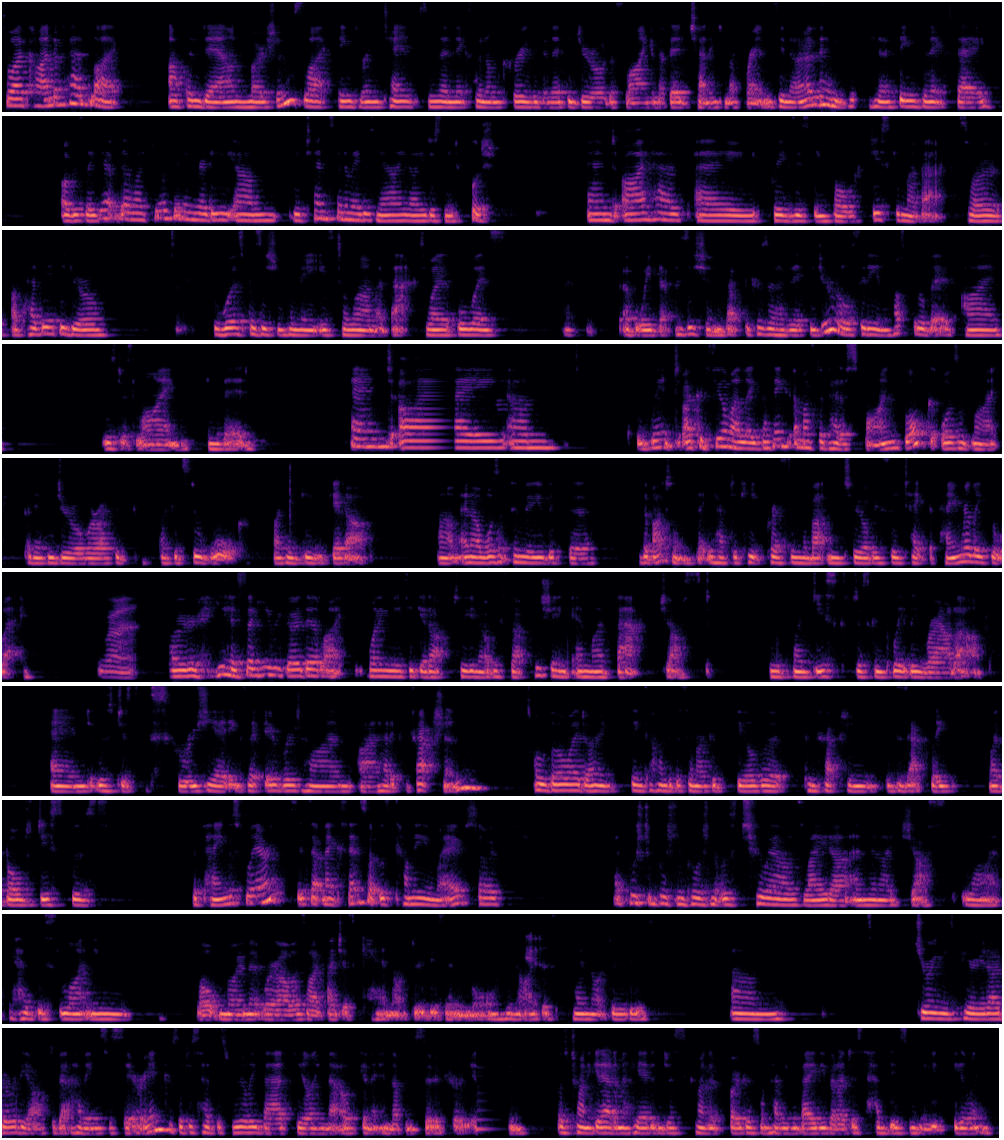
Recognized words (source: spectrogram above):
So I kind of had like up and down motions, like things were intense. And then next minute, I'm cruising an epidural, just lying in my bed, chatting to my friends, you know. And then, you know, things the next day obviously, yep, they're like, you're getting ready. Um, you're 10 centimeters now, you know, you just need to push. And I have a pre existing bulge disc in my back. So I've had the epidural. The worst position for me is to lie on my back. So I always avoid that position. But because I have the epidural sitting in the hospital bed, I was just lying in bed. And I um, went, I could feel my legs. I think I must have had a spine block. It wasn't like an epidural where I could I could still walk. I could get, get up. Um, and I wasn't familiar with the the button that you have to keep pressing the button to obviously take the pain relief away. Right. So yeah, so here we go. They're like wanting me to get up to, you know, we start pushing, and my back just with my disc just completely riled up. And it was just excruciating. So every time I had a contraction, although I don't think 100% I could feel the contraction exactly, my bulge disc was, the pain was flaring, so if that makes sense. So it was coming in waves. So I pushed and pushed and pushed, and it was two hours later, and then I just like had this lightning moment where I was like, I just cannot do this anymore. You know, yeah. I just cannot do this. Um, during this period, I'd already asked about having a cesarean because I just had this really bad feeling that I was going to end up in surgery. And I was trying to get out of my head and just kind of focus on having a baby, but I just had this weird feeling.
